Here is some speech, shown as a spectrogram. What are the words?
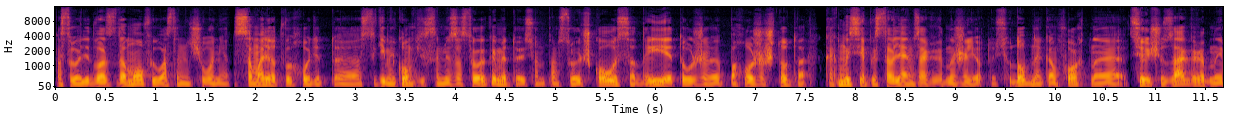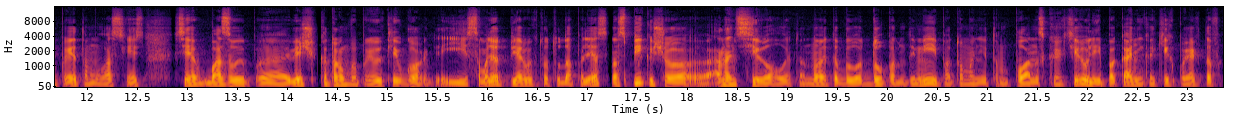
построили 20 домов, и у вас там ничего нет. Самолет выходит э, с такими комплексными застройками, то есть он там строит школы, сады, и это уже похоже что-то, как мы себе представляем загородное жилье. То есть удобное, комфортное, все еще загородное, и при этом у вас есть все базовые э, вещи, к которым вы привыкли в городе. И самолет первый, кто туда полез. На Спик еще анонсировал это, но это было до пандемии, потом они там планы скорректировали, и пока никаких проектов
